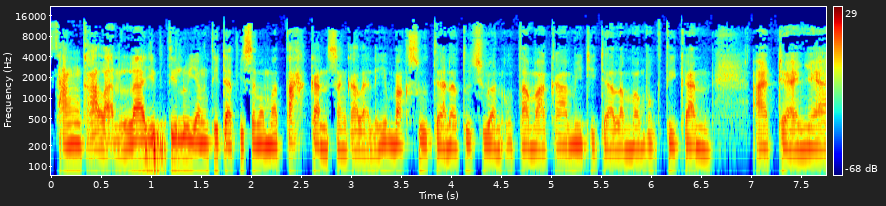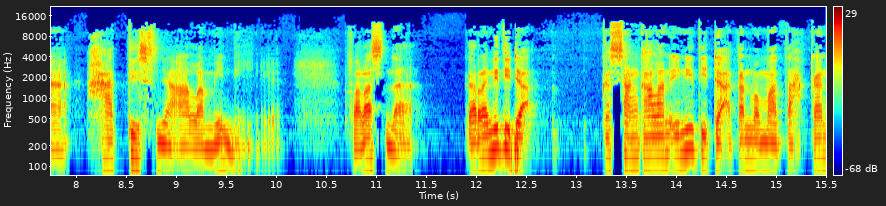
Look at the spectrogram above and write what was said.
sangkalan. Lajib tilu yang tidak bisa mematahkan sangkalan ini. Maksud dan tujuan utama kami di dalam membuktikan adanya hadisnya alam ini. Falasna. Karena ini tidak kesangkalan ini tidak akan mematahkan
